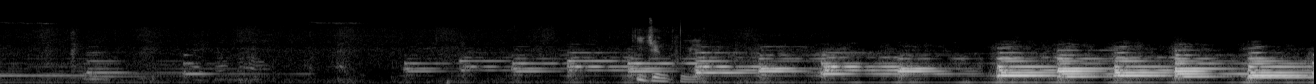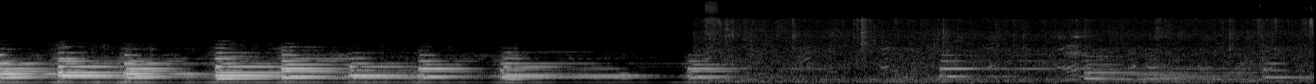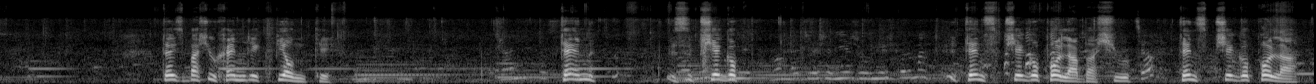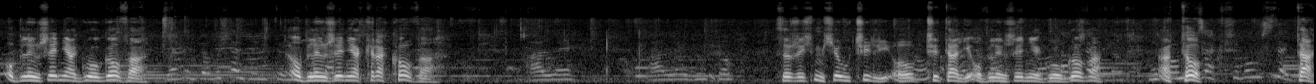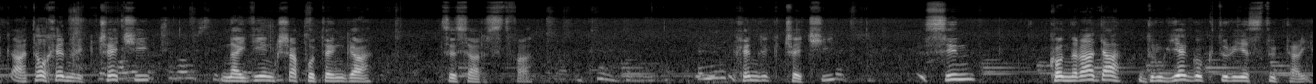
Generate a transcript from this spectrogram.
I dziękuję. To jest Basiu Henryk V. Ten z psiego, ten z psiego pola, Basiu. Ten z psiego pola, oblężenia Głogowa, oblężenia Krakowa. Ale. Co żeśmy się uczyli, o, czytali oblężenie Głogowa. A to... Tak, a to Henryk III, największa potęga cesarstwa. Henryk III, syn Konrada II, który jest tutaj.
